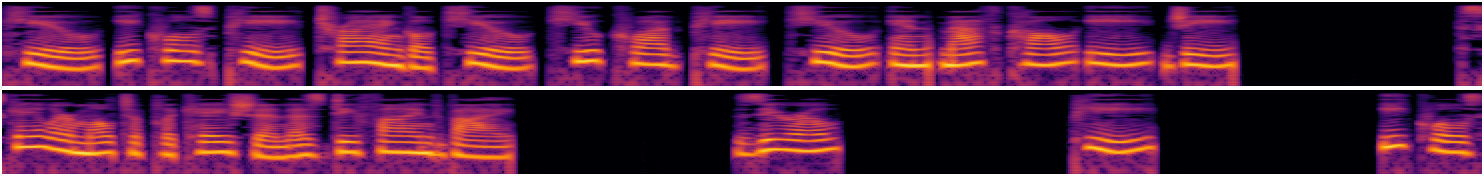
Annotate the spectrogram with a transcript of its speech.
q equals p triangle q q quad p q in math call e g. Scalar multiplication is defined by 0 p equals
